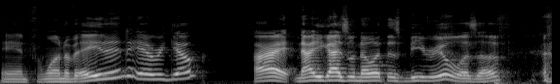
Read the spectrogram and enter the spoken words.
And for one of Aidan, here we go. All right, now you guys will know what this BeReal was of.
